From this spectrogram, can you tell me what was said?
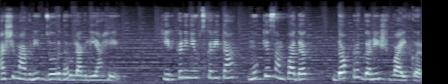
अशी मागणी जोर धरू लागली आहे. हिरकणी न्यूजकरिता मुख्य संपादक डॉक्टर गणेश वायकर.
